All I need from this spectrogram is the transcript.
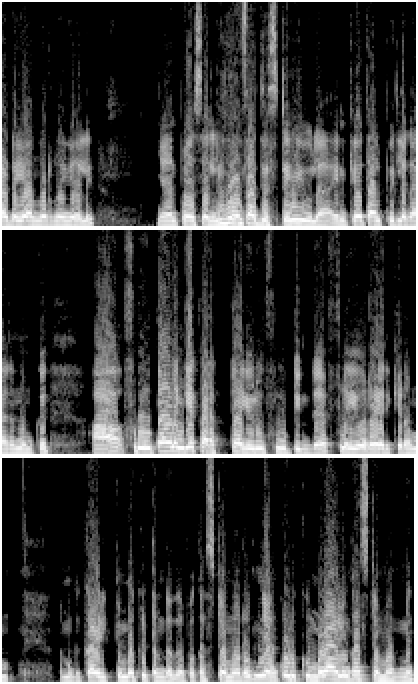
ആഡ് ചെയ്യാന്ന് പറഞ്ഞു കഴിഞ്ഞാൽ ഞാൻ പേഴ്സണലി ഞാൻ സജസ്റ്റ് ചെയ്യൂല. എനിക്ക് താല്പര്യമില്ല. കാരണം നമുക്ക് ആ ഫ്രൂട്ട് ആണെങ്കിൽ കറക്റ്റായ ഒരു ഫ്രൂട്ടിന്റെ ഫ്ലേവർ ആയിരിക്കണം നമുക്ക് കഴിക്കുമ്പോൾ കിട്ടേണ്ടത്. അപ്പോൾ കസ്റ്റമറും ഞാൻ കൊടുക്കുമ്പോഴായാലും കസ്റ്റമറിന്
